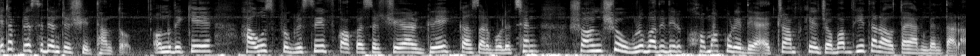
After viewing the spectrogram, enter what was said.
এটা প্রেসিডেন্টের সিদ্ধান্ত। অন্যদিকে, হাউস প্রোগ্রেসিভ ককাসের চেয়ার গ্রেগ কাসার বলেছেন, সহিংস উগ্রবাদীদের ক্ষমা করে দেয়ায় ট্রাম্পকে জবাবদিহিতার আওতায় আনবেন তারা।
